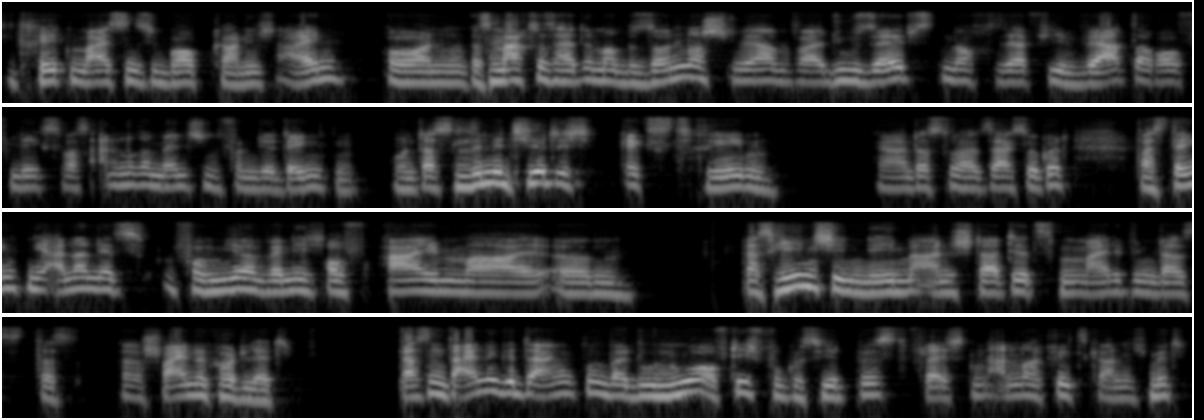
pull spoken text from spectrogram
Die treten meistens überhaupt gar nicht ein. Und das macht es halt immer besonders schwer, weil du selbst noch sehr viel Wert darauf legst, was andere Menschen von dir denken. Und das limitiert dich extrem. Ja, dass du halt sagst, oh Gott, was denken die anderen jetzt von mir, wenn ich auf einmal ähm, das Hähnchen nehme, anstatt jetzt meinetwegen das, das äh, Schweinekotelett. Das sind deine Gedanken, weil du nur auf dich fokussiert bist. Vielleicht ein anderer kriegt's gar nicht mit.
